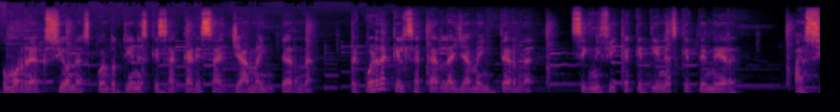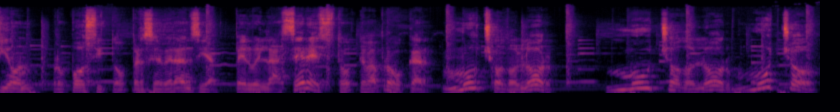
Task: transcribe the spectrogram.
cómo reaccionas cuando tienes que sacar esa llama interna. Recuerda que el sacar la llama interna significa que tienes que tener pasión, propósito, perseverancia, pero el hacer esto te va a provocar mucho dolor, mucho dolor, mucho.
